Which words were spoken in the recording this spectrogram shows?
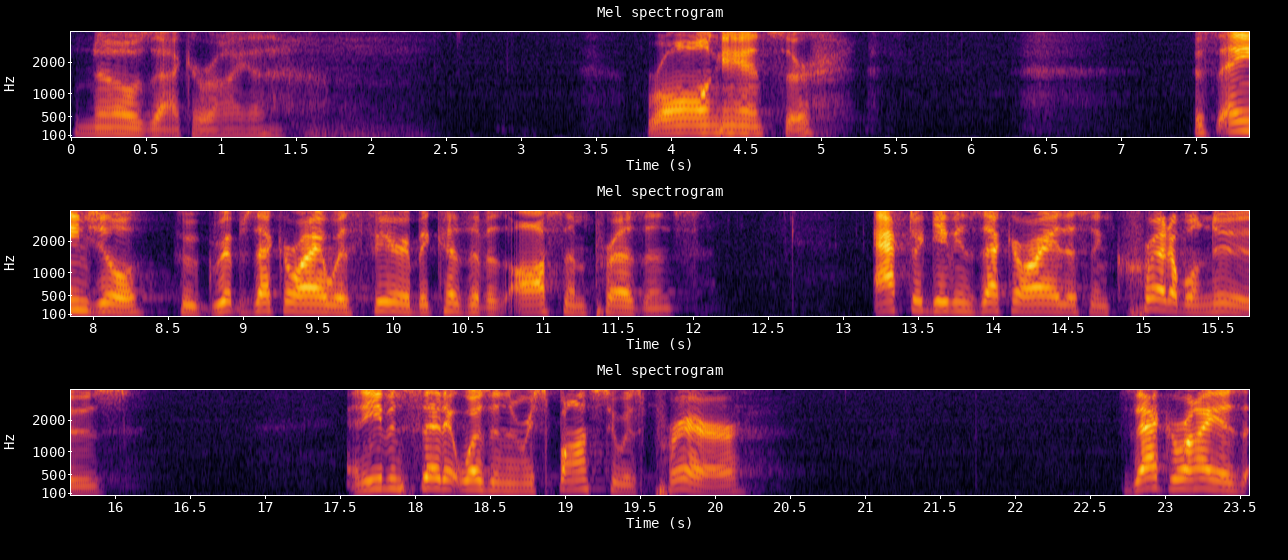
No, Zechariah. Wrong answer. This angel who gripped Zechariah with fear because of his awesome presence, after giving Zechariah this incredible news, and even said it was in response to his prayer, Zechariah is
